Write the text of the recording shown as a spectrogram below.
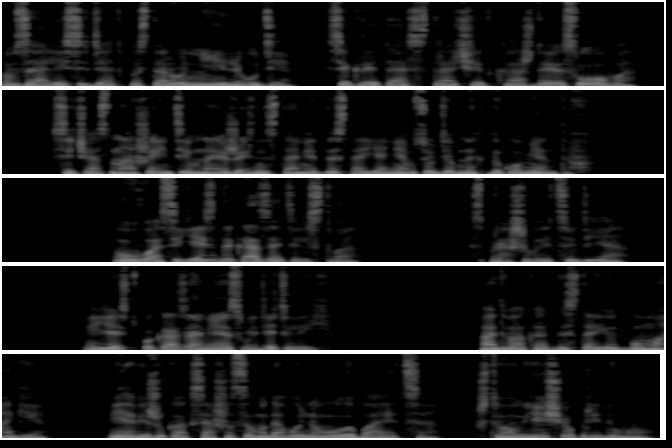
В зале сидят посторонние люди. Секретарь строчит каждое слово. Сейчас наша интимная жизнь станет достоянием судебных документов. «У вас есть доказательства?» — спрашивает судья. «Есть показания свидетелей. Адвокат достает бумаги. Я вижу, как Саша самодовольно улыбается. Что он еще придумал?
